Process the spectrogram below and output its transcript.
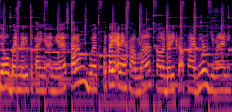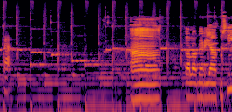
jawaban dari pertanyaannya. Sekarang buat pertanyaan yang sama, kalau dari Kak Fadil gimana nih Kak? Uh, kalau dari aku sih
